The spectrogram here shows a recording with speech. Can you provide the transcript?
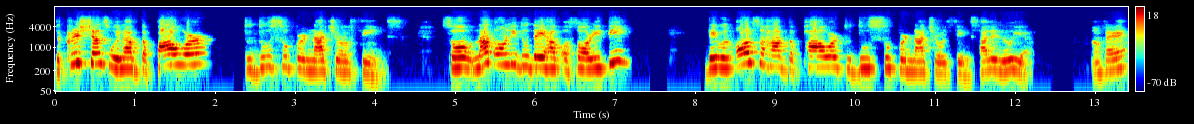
the Christians will have the power to do supernatural things. So not only do they have authority, they will also have the power to do supernatural things. Hallelujah. Okay?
